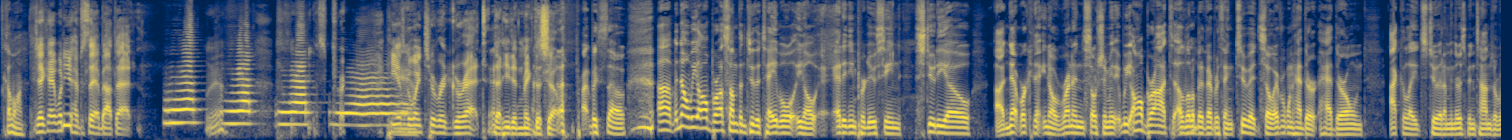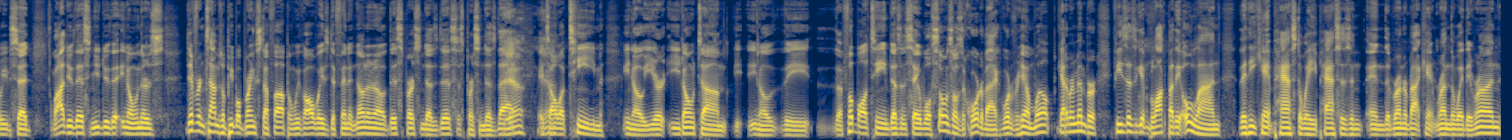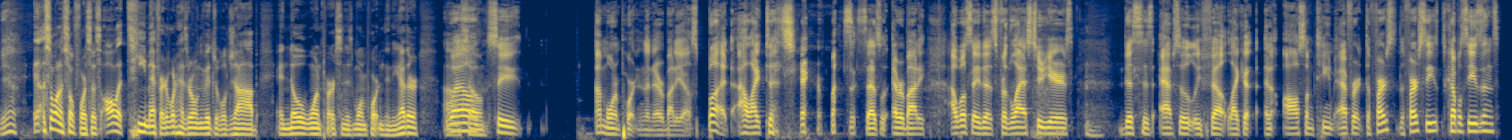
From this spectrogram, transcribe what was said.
come on. JK, what do you have to say about that? Yeah. It's per- He is going to regret that he didn't make the show. probably so. Uh, but no, we all brought something to the table. You know, editing, producing, studio, uh, network. You know, running social media. We all brought a little bit of everything to it. So everyone had their had their own accolades to it. I mean, there's been times where we've said, "Well, I do this and you do that." You know, when there's different times when people bring stuff up and we've always defended no no no this person does this this person does that. Yeah, it's yeah. all a team. You know you're you don't um you know the the football team doesn't say well so and so's the quarterback vote for him. Well you got to remember if he doesn't get blocked by the o line then he can't pass the way he passes and and the runner back can't run the way they run. Yeah. Yeah, so on and so forth. So it's all a team effort. Everyone has their own individual job and no one person is more important than the other. Uh, Well, so see, I'm more important than everybody else, but I like to share my success with everybody. I will say this for the last two years, this has absolutely felt like a, an awesome team effort. The first, the first se- couple seasons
